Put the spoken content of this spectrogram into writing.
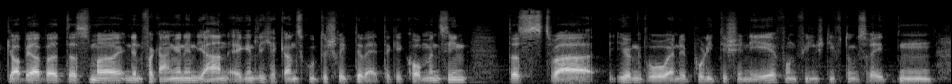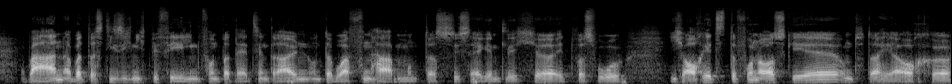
Ich glaube aber, dass wir in den vergangenen Jahren eigentlich ganz gute Schritte weitergekommen sind dass zwar irgendwo eine politische Nähe von vielen Stiftungsräten waren, aber dass die sich nicht Befehlen von Parteizentralen unterworfen haben. Und das ist eigentlich äh, etwas, wo ich auch jetzt davon ausgehe und daher auch äh,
